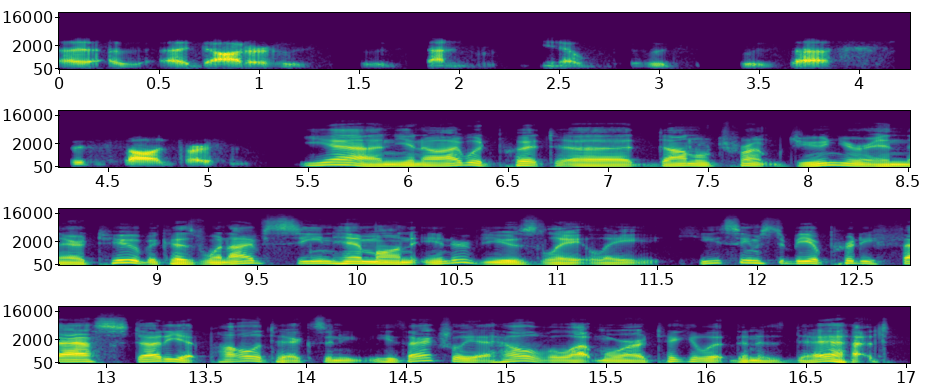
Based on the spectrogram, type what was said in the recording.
a, a, a daughter who's who's done you know who's who's uh, who's a solid person. Yeah, and you know, I would put uh, Donald Trump Jr. in there too because when I've seen him on interviews lately, he seems to be a pretty fast study at politics, and he's actually a hell of a lot more articulate than his dad.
